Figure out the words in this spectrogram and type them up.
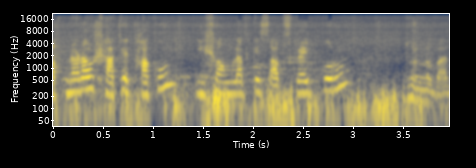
আপনারাও সাথে থাকুন ই সংলাপকে সাবস্ক্রাইব করুন। ধন্যবাদ।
